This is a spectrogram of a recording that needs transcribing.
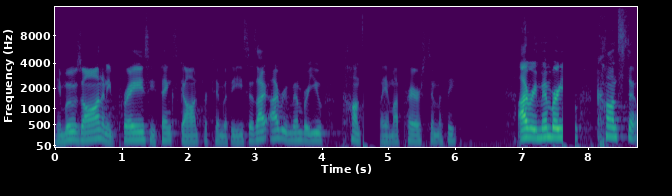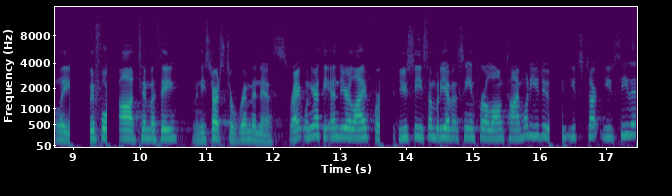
He moves on and he prays. He thanks God for Timothy. He says, I, I remember you constantly in my prayers, Timothy. I remember you constantly before God, Timothy. And he starts to reminisce, right? When you're at the end of your life or you see somebody you haven't seen for a long time, what do you do? You start, you see them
